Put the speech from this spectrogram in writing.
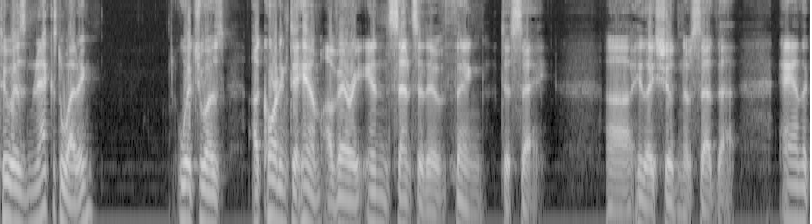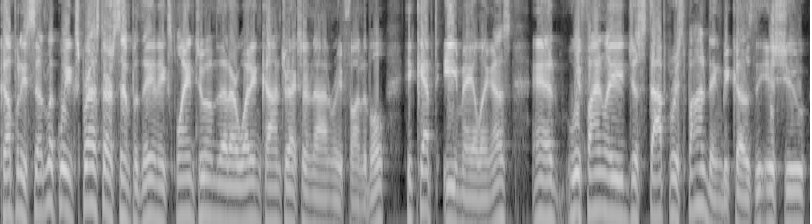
to his next wedding, which was, according to him, a very insensitive thing to say. Uh, he, they shouldn't have said that. And the company said, Look, we expressed our sympathy and explained to him that our wedding contracts are non refundable. He kept emailing us, and we finally just stopped responding because the issue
